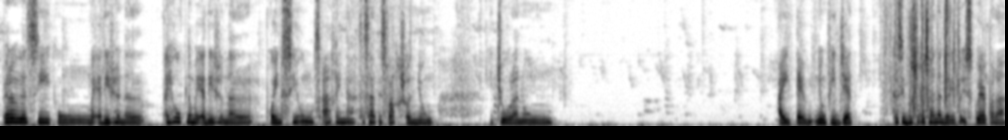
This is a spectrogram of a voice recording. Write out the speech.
Pero let's see kung may additional, I hope na may additional points yung sa akin na, sa satisfaction yung itsura nung item, yung fidget. Kasi gusto ko sana ganito square para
